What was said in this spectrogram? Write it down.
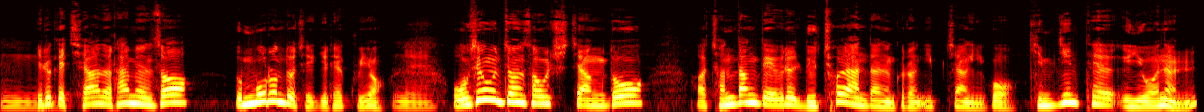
음. 이렇게 제안을 하면서 음모론도 제기를 했고요. 네. 오세훈 전 서울시장도 어, 전당대회를 늦춰야 한다는 그런 입장이고 김진태 의원은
